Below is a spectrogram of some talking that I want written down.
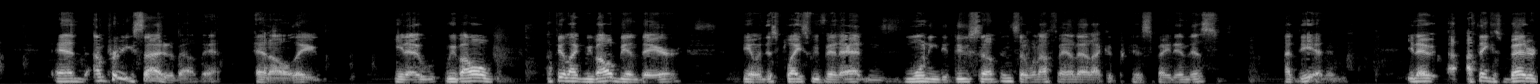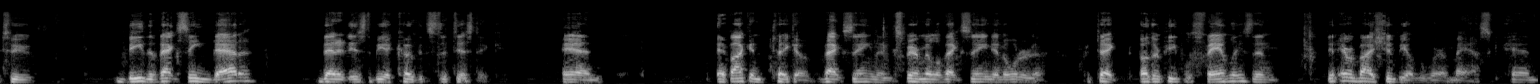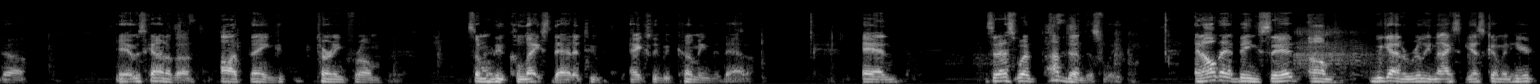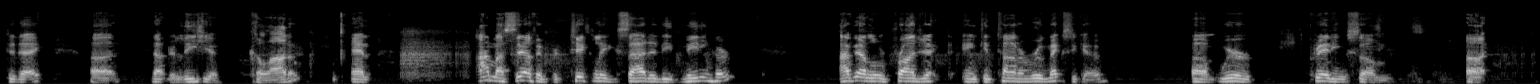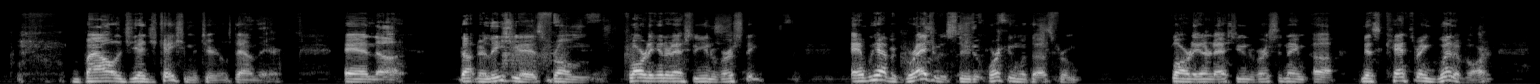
And I'm pretty excited about that and all. They, you know, we've all, I feel like we've all been there, you know, in this place we've been at and wanting to do something. So when I found out I could participate in this, I did. And you know, I think it's better to be the vaccine data than it is to be a COVID statistic. And if I can take a vaccine, an experimental vaccine, in order to protect other people's families, then then everybody should be able to wear a mask. And uh, yeah, it was kind of a odd thing turning from someone who collects data to actually becoming the data. And so that's what I've done this week. And all that being said, um, we got a really nice guest coming here today, uh, Dr. Ligia Collado. And I myself am particularly excited to be meeting her. I've got a little project in Quintana Roo, Mexico. Um, we're creating some uh, biology education materials down there. And uh, Dr. Ligia is from Florida International University. And we have a graduate student working with us from Florida International University named uh, Miss Catherine Guinevere.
